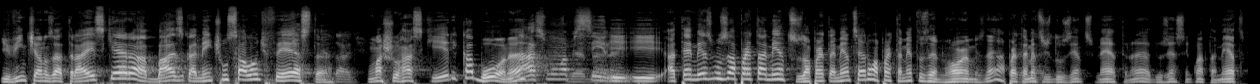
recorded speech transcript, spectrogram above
de 20 anos atrás, que era basicamente um salão de festa, Verdade. uma churrasqueira e acabou, né? No máximo uma piscina. E, e, até mesmo os apartamentos. Os apartamentos eram apartamentos enormes, né? Apartamentos Verdade. de 200 metros, né? 250 metros.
